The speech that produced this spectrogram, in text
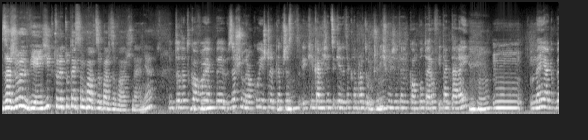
zażyłych więzi, które tutaj są bardzo, bardzo ważne, nie? Dodatkowo Mhm. jakby w zeszłym roku, jeszcze te przez kilka miesięcy, kiedy tak naprawdę uczyliśmy się tych komputerów i tak dalej, mm, my jakby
